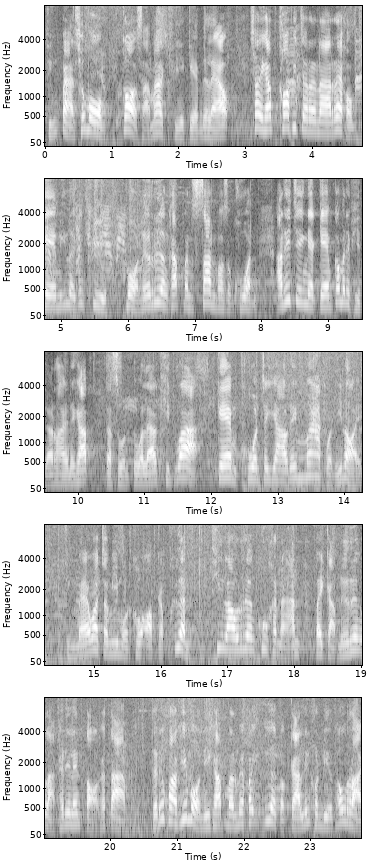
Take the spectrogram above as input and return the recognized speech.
6-8 ชั่วโมง ก็สามารถเคลียร์เกมได้แล้ว ใช่ครับ ข้อพิจารณาแรกของเกมนี้เลยก็คือโหมดเนื้อเรื่องครับมันสั้นพอสมควร อันที่จริงเนี่ยเกมก็ไม่ได้ผิดอะไรนะครับ แต่ส่วนตัวแล้วคิดว่าเกมควรจะยาวได้มากกว่านี้หน่อย ถึงแม้ว่าจะมีโหมดโคออปกับเพื่อน ที่เล่าเรื่องคู่ขนานไปกับเนื้อเรื่องหลักให้ได้เล่นต่อก็ตาม แต่ด้วยความที่โหมดนี้ครับมันไม่ค่อยเอื้อต่อการเล่นคนเดียวเท่าไหร่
